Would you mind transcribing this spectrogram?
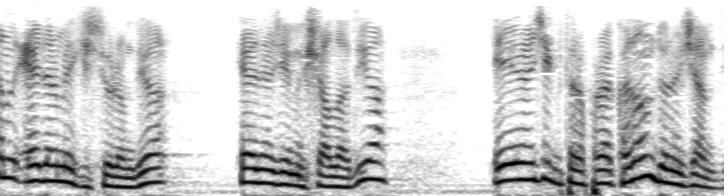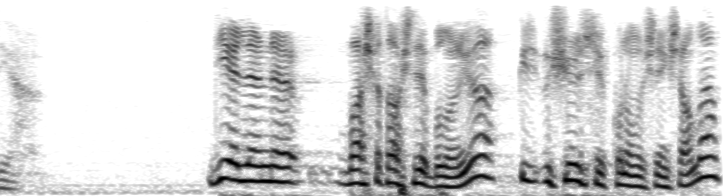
Yani evlenmek istiyorum diyor. Evleneceğim inşallah diyor. Evlenecek bir tarafa para kazanıp döneceğim diyor. Diğerlerine başka tavsiyede bulunuyor. Biz üçüncüsü konumuz inşallah.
